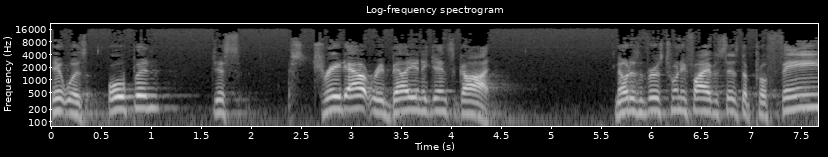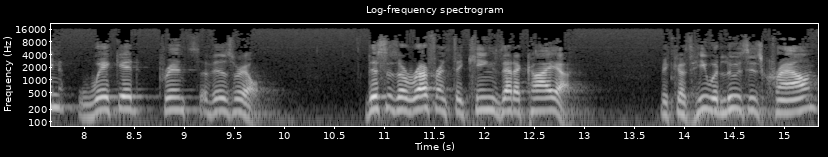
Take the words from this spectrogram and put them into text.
It was open, just straight out rebellion against God. Notice in verse 25 it says, the profane, wicked prince of Israel. This is a reference to King Zedekiah because he would lose his crown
